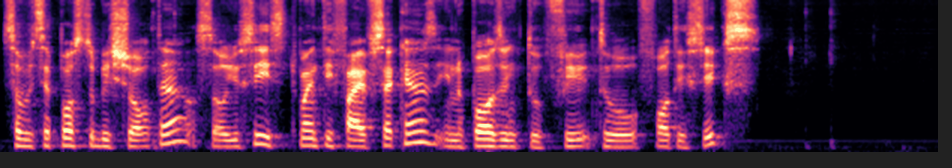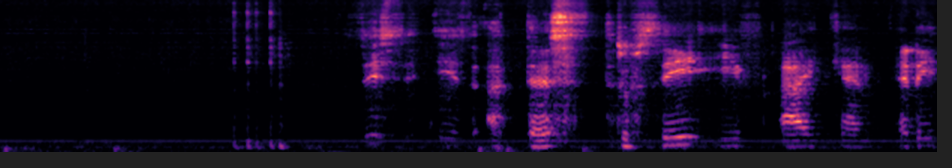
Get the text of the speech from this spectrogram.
So it's supposed to be shorter. So you see it's 25 seconds in opposing to, to 46. This is a test to see if I can edit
